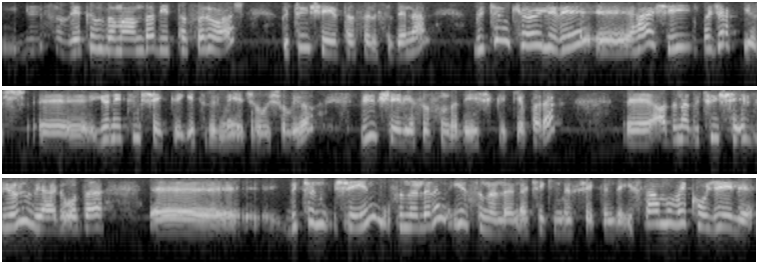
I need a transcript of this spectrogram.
biliyorsunuz yakın zamanda bir tasarı var. Bütün şehir tasarısı denen. Bütün köyleri e, her şeyi yapacak bir e, yönetim şekli getirilmeye çalışılıyor. Büyükşehir yasasında değişiklik yaparak e, adına bütün şehir diyoruz yani o da e, bütün şeyin sınırların il sınırlarına çekilmesi şeklinde. İstanbul ve Kocaeli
